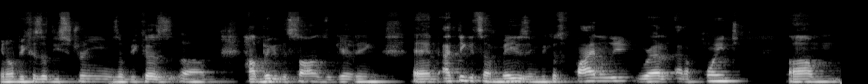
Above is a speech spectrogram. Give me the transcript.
you know, because of these streams and because um, how big the songs are getting. And I think it's amazing because finally we're at, at a point um,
